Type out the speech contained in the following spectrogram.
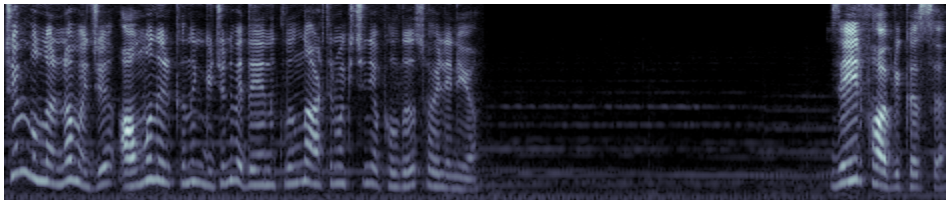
Tüm bunların amacı Alman ırkının gücünü ve dayanıklılığını artırmak için yapıldığı söyleniyor. Zehir fabrikası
